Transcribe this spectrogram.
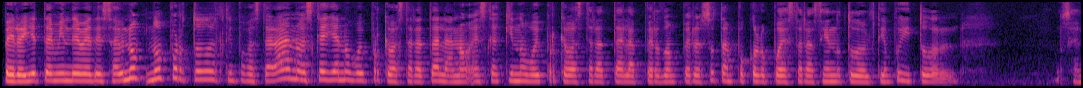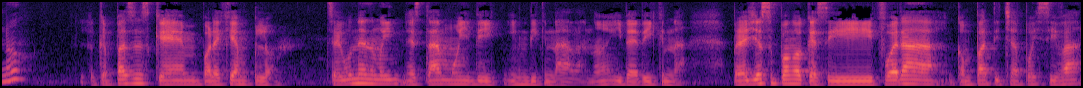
pero ella también debe de saber, no, no por todo el tiempo va a estar, ah, no, es que allá no voy porque va a estar a Tala, no, es que aquí no voy porque va a estar a Tala, perdón, pero eso tampoco lo puede estar haciendo todo el tiempo y todo el, o sea, ¿no? Lo que pasa es que, por ejemplo, según es muy, está muy indignada, ¿no? Y de digna. Pero yo supongo que si fuera con Patti Chapoy sí va,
